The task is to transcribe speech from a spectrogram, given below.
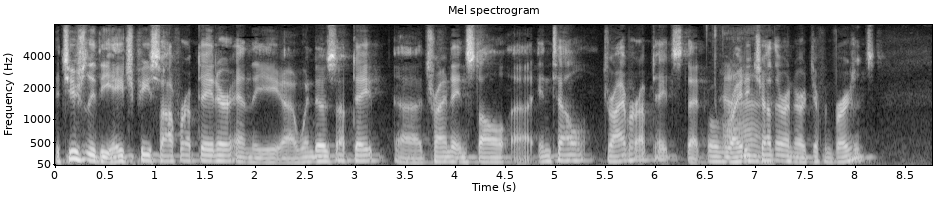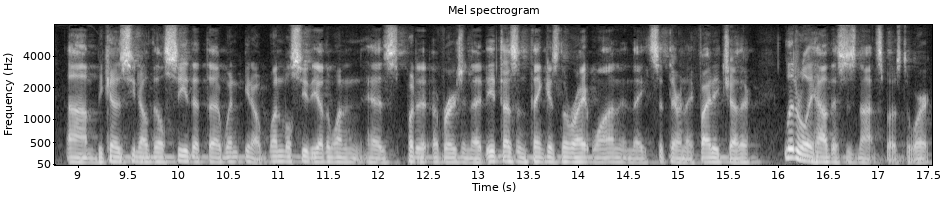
It's usually the HP software updater and the uh, Windows update uh, trying to install uh, Intel driver updates that overwrite each Ah. other and are different versions um, because you know they'll see that the when you know one will see the other one has put a, a version that it doesn't think is the right one, and they sit there and they fight each other. Literally, how this is not supposed to work.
